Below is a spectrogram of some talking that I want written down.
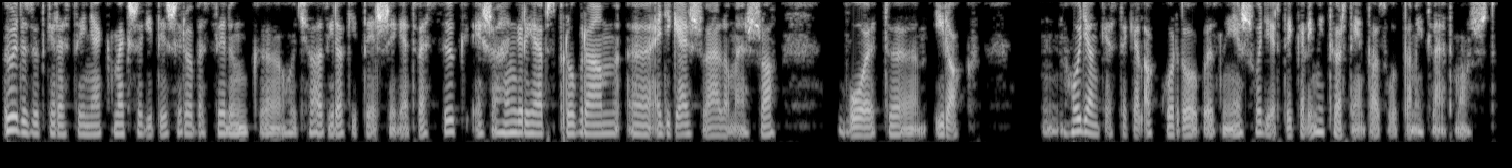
Üldözött keresztények megsegítéséről beszélünk, hogyha az iraki térséget vesszük, és a Hungary Helps program egyik első állomása volt Irak. Hogyan kezdtek el akkor dolgozni, és hogy értékeli, mi történt azóta, amit lát most?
